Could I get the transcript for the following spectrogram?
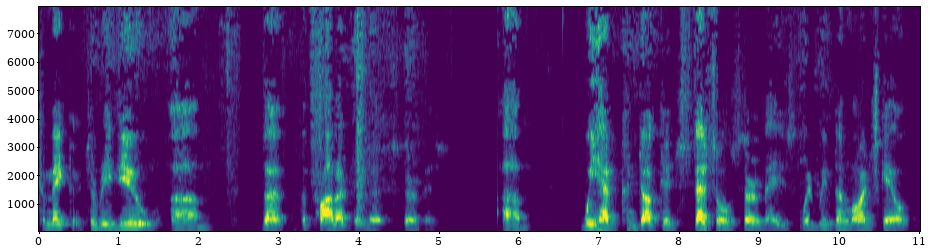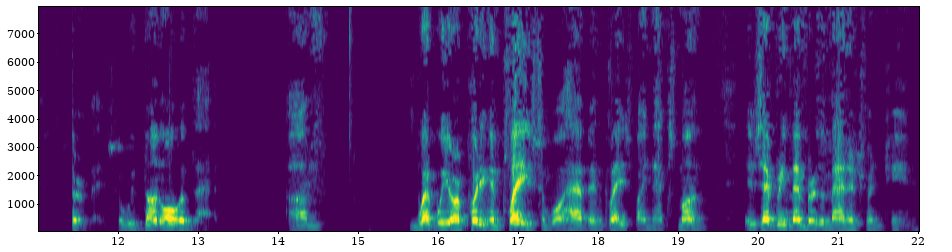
to make to review um, the the product and the service. Um, we have conducted special surveys where we've done large scale surveys. So we've done all of that. Um, what we are putting in place and will have in place by next month is every member of the management team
